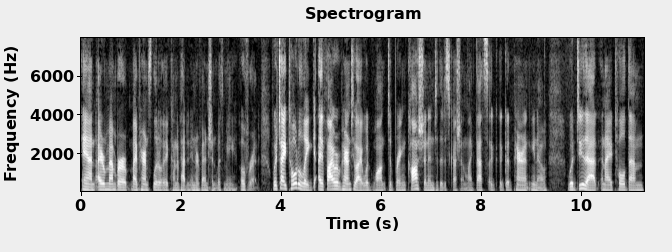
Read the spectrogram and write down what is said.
And I remember my parents literally kind of had an intervention with me over it, which I totally, if I were a parent too, I would want to bring caution into the discussion. Like that's a, a good parent, you know, would do that. And I told them,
